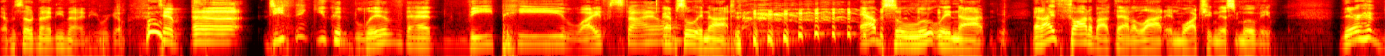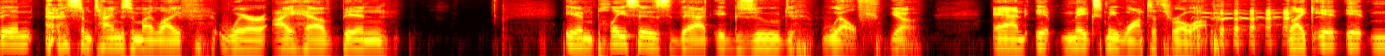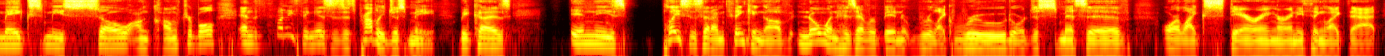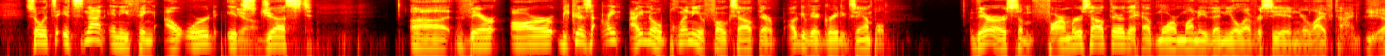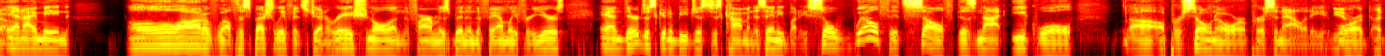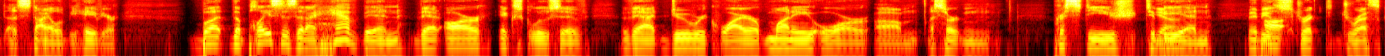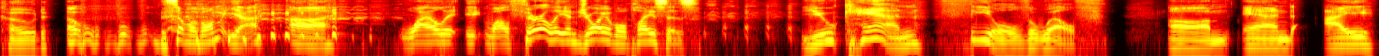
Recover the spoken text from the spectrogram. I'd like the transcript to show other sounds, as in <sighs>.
Episode 99. Here we go. Tim, uh, do you think you could live that VP lifestyle? Absolutely not. <laughs> Absolutely not. And I thought about that a lot in watching this movie. There have been <clears throat> some times in my life where I have been in places that exude wealth. Yeah. And it makes me want to throw up. <laughs> like it it makes me so uncomfortable. And the funny thing is is it's probably just me because in these places that I'm thinking of, no one has ever been like rude or dismissive or like staring or anything like that. So it's it's not anything outward. It's Yeah. just uh, there are because I, I know plenty of folks out there. I'll give you a great example there are some farmers out there that have more money than you'll ever see in your lifetime. Yeah. And I mean, a lot of wealth, especially if it's generational and the farm has been in the family for years. And they're just going to be just as common as anybody. So wealth itself does not equal uh, a persona or a personality Yeah. or a, a, a style of behavior. But the places that I have been that are exclusive, that do require money or um, a certain prestige to be in. Maybe a Uh, strict dress code. Oh, w- w- some of them, yeah. <laughs> Uh, while it, it, while thoroughly enjoyable places, you can feel the wealth, um, and I,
